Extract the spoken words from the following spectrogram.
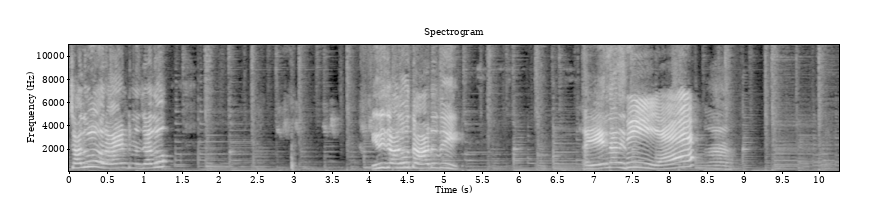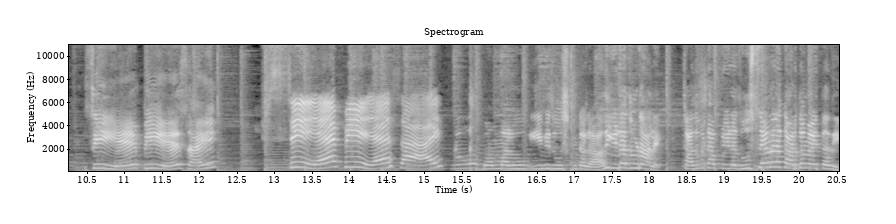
చదువు రాయ్ అంటున్నా చదువు. ఇది చదువు తాడుది. ఏందది? సి సిఏపిఎస్ఐ బొమ్మలు ఇవి చూసుకుంటా కాదు ఈడ చూడాలి. చదువుటప్పుడు ఈడ చూస్తే మనకు అర్థమవుతుంది.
